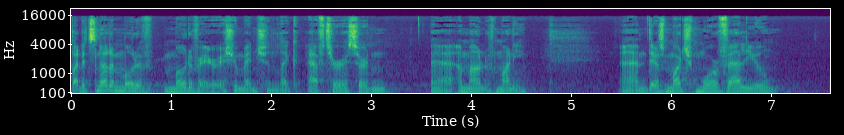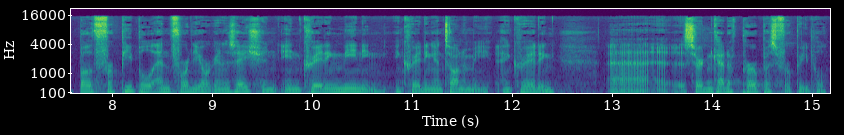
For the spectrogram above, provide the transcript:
but it's not a motive motivator as you mentioned. Like after a certain uh, amount of money, um, there's much more value both for people and for the organization in creating meaning, in creating autonomy, and creating uh, a certain kind of purpose for people.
